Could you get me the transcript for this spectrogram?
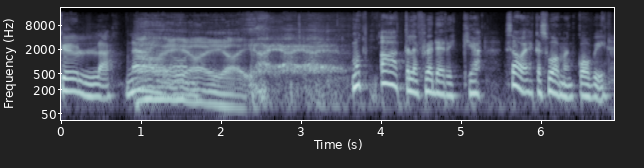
Kyllä, näin ai, on. ai, ai, ai. Aattele Frederikkiä, se on ehkä Suomen kovin.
